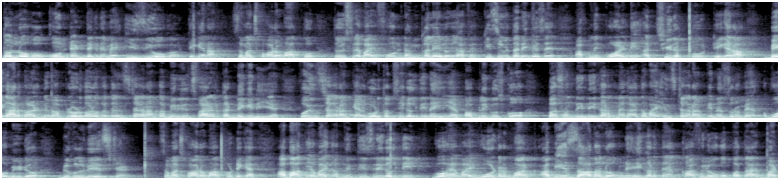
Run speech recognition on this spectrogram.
तो लोगों को कंटेंट देखने में इजी होगा। ठीक है ना? समझ पा रहे हो बात को? तो इसलिए भाई फ़ोन ढंग का ले लो या फिर किसी भी तरीके से अपनी क्वालिटी अच्छी रखो। ठीक है ना? बेकार क्वालिटी में अपलोड करोगे तो इंस्टाग्राम कभी रील्स वायरल करने की नहीं है। वो इंस्टाग्राम के एल्गोरिथम की गलती नहीं है। पब्लिक उसको पसंद ही नहीं करने का है तो भाई इंस्टाग्राम की नज़रों में वो वीडियो बिल्कुल वेस्ट है। समझ पा रहे हो बात को, ठीक है? अब आती है भाई, अपनी तीसरी गलती वो है भाई वाटर मार्क अब ये ज़्यादा लोग नहीं करते हैं, काफ़ी लोगों को पता है बट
